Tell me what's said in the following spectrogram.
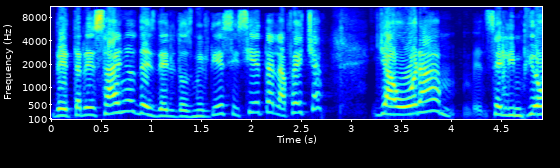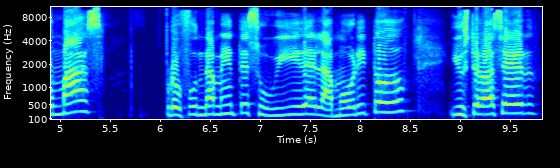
de tres años desde el 2017 a la fecha y ahora se limpió más profundamente su vida, el amor y todo, y usted va a ser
